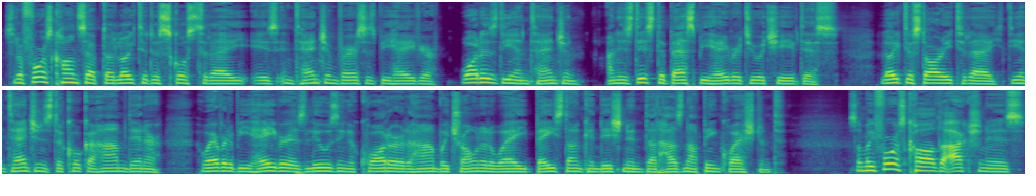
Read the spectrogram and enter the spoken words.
So, the first concept I'd like to discuss today is intention versus behaviour. What is the intention? And is this the best behaviour to achieve this? Like the story today, the intention is to cook a ham dinner. However, the behaviour is losing a quarter of the ham by throwing it away based on conditioning that has not been questioned. So, my first call to action is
